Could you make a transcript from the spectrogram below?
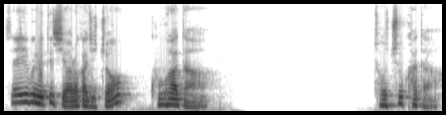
save는 뜻이 여러 가지 있죠. 구하다, 저축하다,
